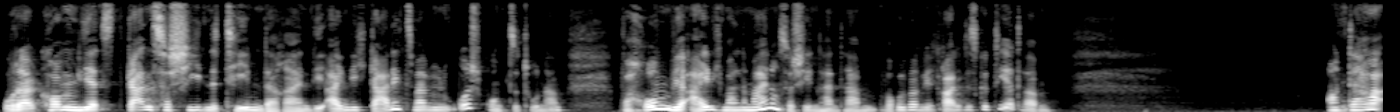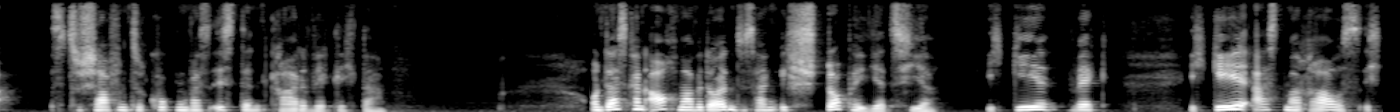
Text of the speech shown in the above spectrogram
Oder kommen jetzt ganz verschiedene Themen da rein, die eigentlich gar nichts mehr mit dem Ursprung zu tun haben, warum wir eigentlich mal eine Meinungsverschiedenheit haben, worüber wir gerade diskutiert haben. Und da es zu schaffen, zu gucken, was ist denn gerade wirklich da. Und das kann auch mal bedeuten zu sagen, ich stoppe jetzt hier. Ich gehe weg. Ich gehe erstmal raus. Ich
